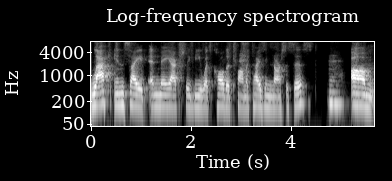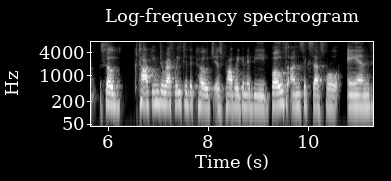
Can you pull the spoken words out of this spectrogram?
lack insight and may actually be what's called a traumatizing narcissist Mm. Um, so talking directly to the coach is probably going to be both unsuccessful and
